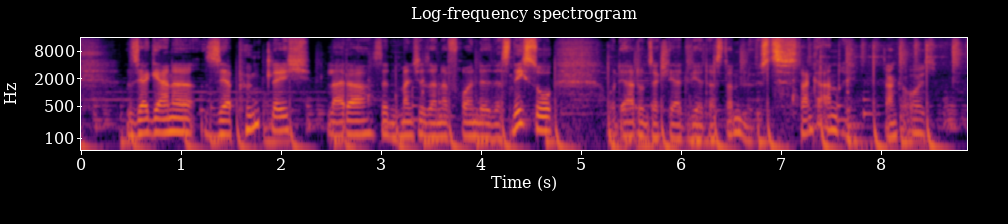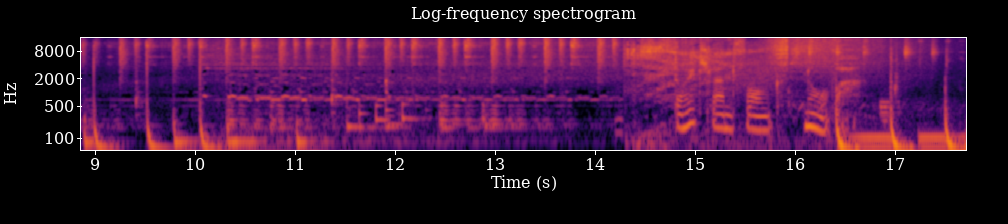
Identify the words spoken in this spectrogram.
Sehr gerne, sehr pünktlich. Leider sind manche seiner Freunde das nicht so. Und er hat uns erklärt, wie er das dann löst. Danke, André. Danke euch. Deutschlandfunk Nova.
